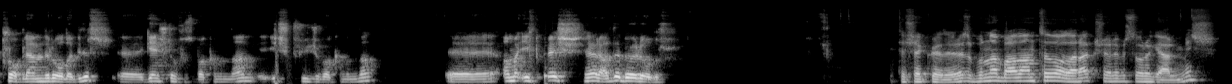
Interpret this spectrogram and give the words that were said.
problemleri olabilir. E, genç nüfus bakımından, iş gücü bakımından. E, ama ilk beş herhalde böyle olur. Teşekkür ederiz. Buna bağlantılı olarak şöyle bir soru gelmiş.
